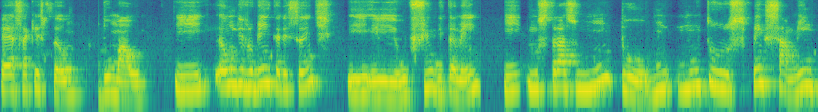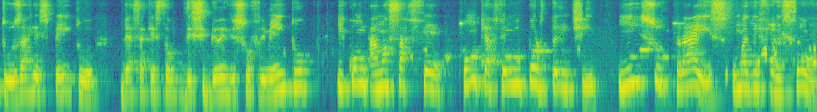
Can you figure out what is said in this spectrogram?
é essa questão do mal. E é um livro bem interessante, e, e o filme também, e nos traz muito, muitos pensamentos a respeito dessa questão desse grande sofrimento e como a nossa fé, como que a fé é importante. E isso traz uma definição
